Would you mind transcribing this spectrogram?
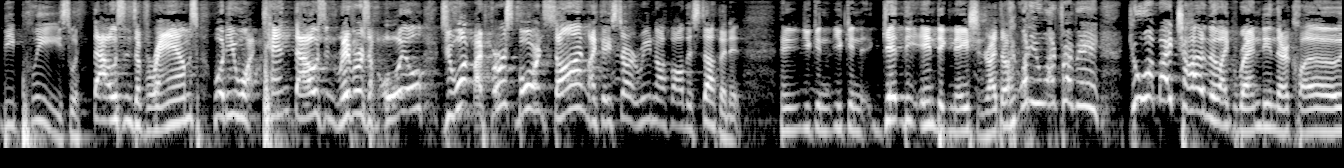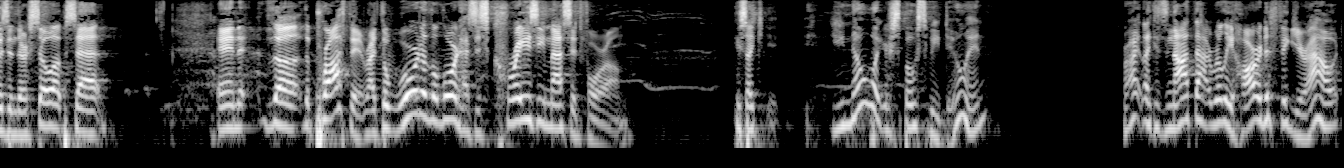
be pleased with thousands of rams? What do you want? 10,000 rivers of oil? Do you want my firstborn son? Like they start reading off all this stuff in it. And you can, you can get the indignation, right? They're like, What do you want from me? Do you want my child? And they're like rending their clothes and they're so upset. And the, the prophet, right, the word of the Lord has this crazy message for them. He's like, You know what you're supposed to be doing right? Like it's not that really hard to figure out.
